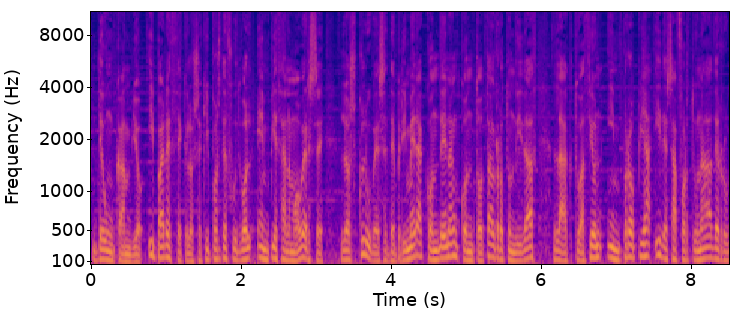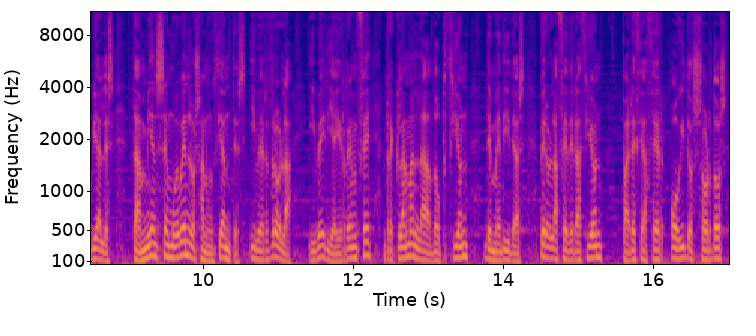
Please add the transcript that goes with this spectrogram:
de un cambio. Y parece que los equipos de fútbol empiezan a moverse. Los clubes de primera condenan con total rotundidad la actuación impropia y desafortunada de Rubiales. También se mueven los anunciantes. Iberdrola, Iberia y Renfe reclaman la adopción de medidas, pero la federación parece hacer oídos sordos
